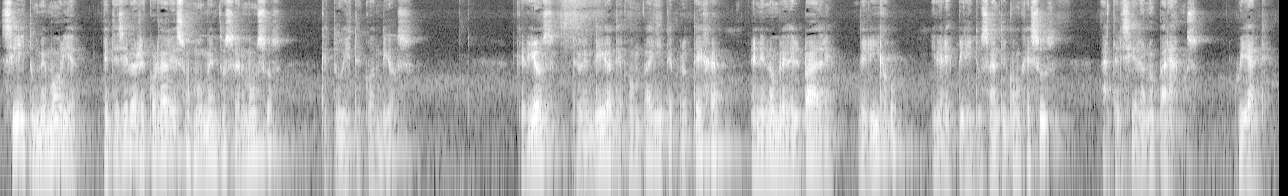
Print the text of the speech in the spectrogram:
Sí, tu memoria, que te lleve a recordar esos momentos hermosos que tuviste con Dios. Que Dios te bendiga, te acompañe y te proteja en el nombre del Padre, del Hijo y del Espíritu Santo y con Jesús. Hasta el cielo no paramos. Cuídate.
